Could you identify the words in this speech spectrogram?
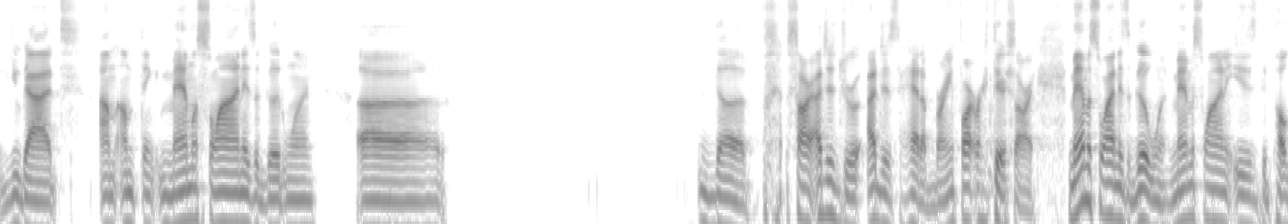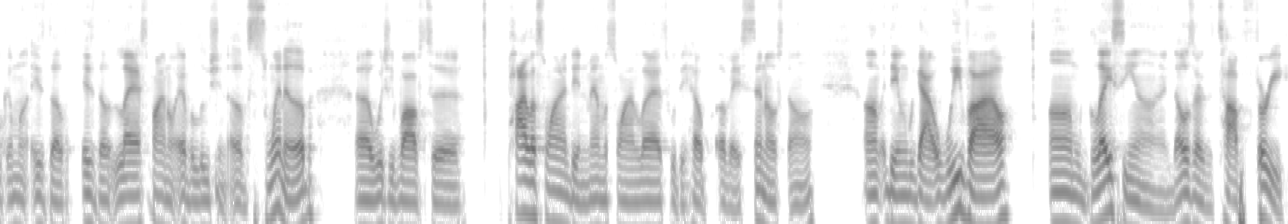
you got I'm I'm thinking Mamoswine is a good one. Uh, the sorry, I just drew I just had a brain fart right there. Sorry. Mamoswine is a good one. Mamoswine is the Pokemon is the is the last final evolution of Swinub, uh, which evolves to Piloswine, then Mamoswine last with the help of a Sinnoh Stone. Um, then we got Weavile, um Glaceon. Those are the top three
